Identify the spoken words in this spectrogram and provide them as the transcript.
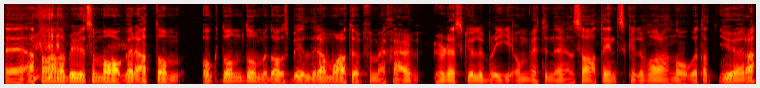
Eh, att han hade blivit så mager att de... Och de domedagsbilder jag målat upp för mig själv hur det skulle bli om veterinären sa att det inte skulle vara något att göra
